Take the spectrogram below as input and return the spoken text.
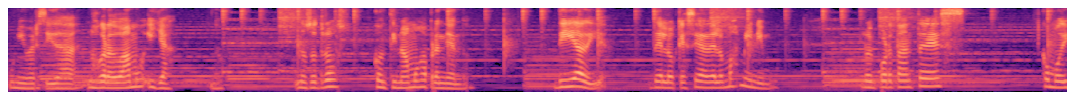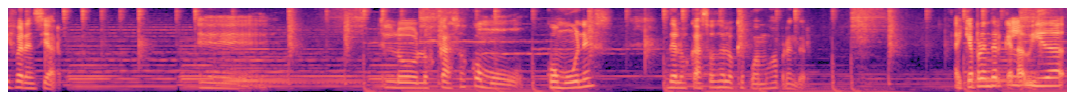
universidad, nos graduamos y ya. No. Nosotros continuamos aprendiendo día a día, de lo que sea, de lo más mínimo. Lo importante es como diferenciar eh, los casos como comunes de los casos de los que podemos aprender. Hay que aprender que la vida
